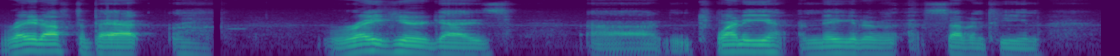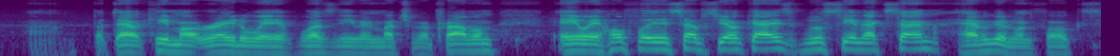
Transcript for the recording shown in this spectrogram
right off the bat. Right here, guys. Uh, 20, negative 17. Uh, but that came out right away. It wasn't even much of a problem. Anyway, hopefully this helps you out, guys. We'll see you next time. Have a good one, folks.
